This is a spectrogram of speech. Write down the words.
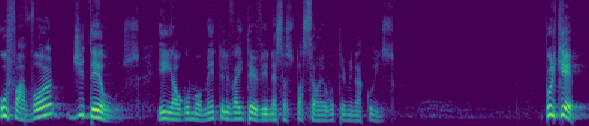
o favor de Deus. E em algum momento ele vai intervir nessa situação. Eu vou terminar com isso. Por quê?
